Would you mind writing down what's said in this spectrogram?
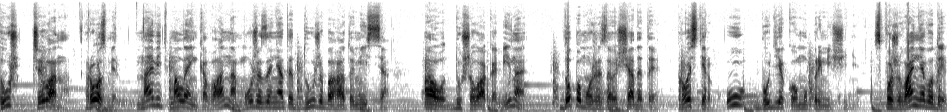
Душ чи ванна. Розмір. Навіть маленька ванна може зайняти дуже багато місця, а от душова кабіна допоможе заощадити простір у будь-якому приміщенні. Споживання води.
